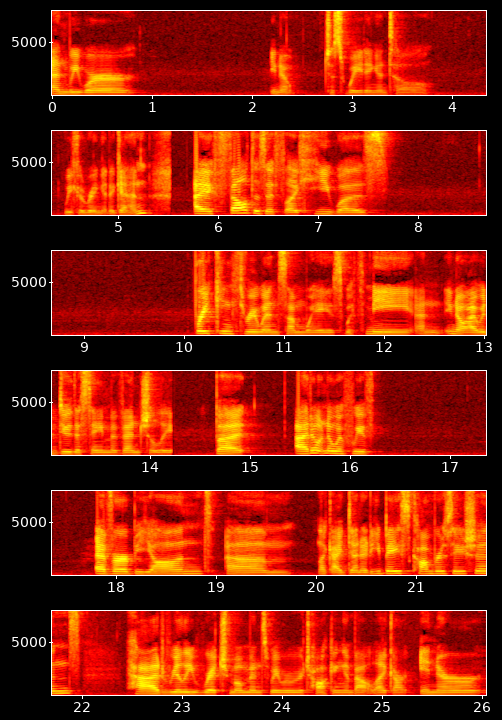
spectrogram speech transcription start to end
and we were you know just waiting until we could wring it again. I felt as if like he was breaking through in some ways with me and you know i would do the same eventually. But i don't know if we've ever beyond um, like identity based conversations had really rich moments where we were talking about like our inner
